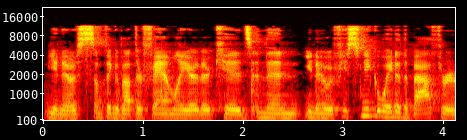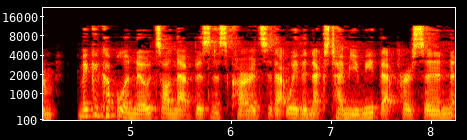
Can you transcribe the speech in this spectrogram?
you know, something about their family or their kids. And then, you know, if you sneak away to the bathroom, make a couple of notes on that business card. So that way, the next time you meet that person,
